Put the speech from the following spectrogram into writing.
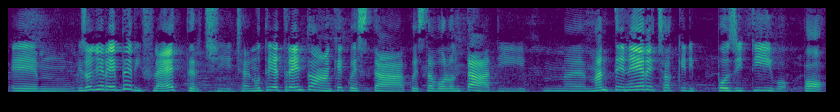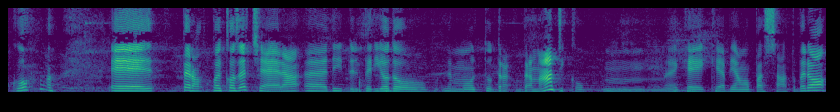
E, um, bisognerebbe rifletterci, cioè Nutria Trento ha anche questa, questa volontà di um, mantenere ciò che di positivo, poco, eh, però qualcosa c'era eh, di, del periodo molto dra- drammatico mh, mm, che, che, abbiamo passato. Però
